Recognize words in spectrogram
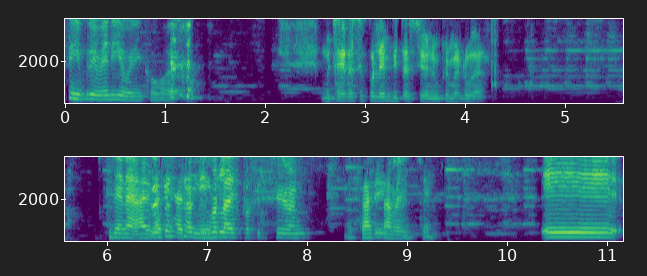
Sí, primer y único Muchas gracias por la invitación en primer lugar. De nada, gracias, a, ti. por la disposición. Exactamente. Eh,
